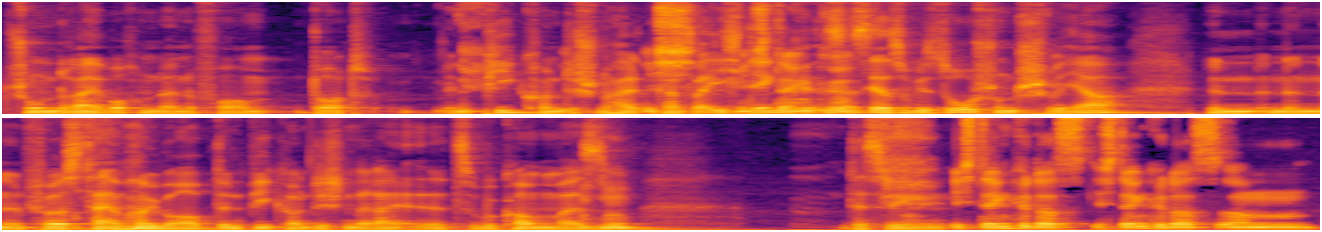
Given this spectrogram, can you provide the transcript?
schon drei Wochen deine Form dort in Peak-Condition halten kannst. Weil ich, ich denke, denke, es ist ja sowieso schon schwer, einen, einen First-Timer überhaupt in Peak-Condition äh, zu bekommen, weißt mhm. du? Deswegen. Ich denke, dass, ich denke, dass, ähm,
